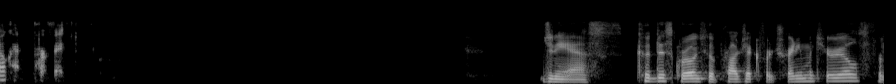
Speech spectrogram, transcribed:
Okay, perfect. Jenny asks, could this grow into a project for training materials for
